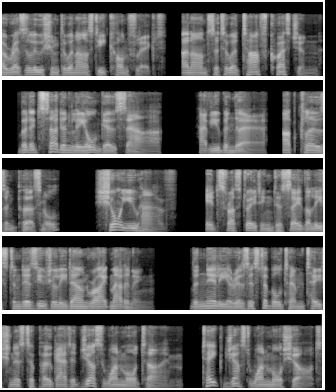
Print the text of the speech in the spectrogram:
a resolution to a nasty conflict, an answer to a tough question, but it suddenly all goes sour. Have you been there, up close and personal? Sure you have. It's frustrating to say the least and is usually downright maddening. The nearly irresistible temptation is to poke at it just one more time. Take just one more shot.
